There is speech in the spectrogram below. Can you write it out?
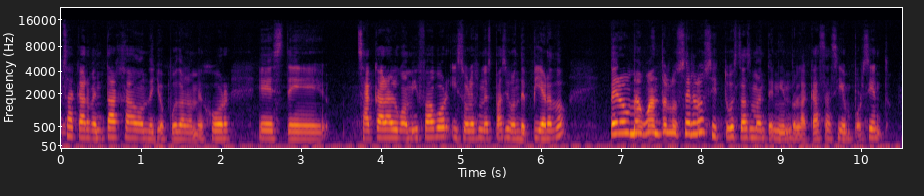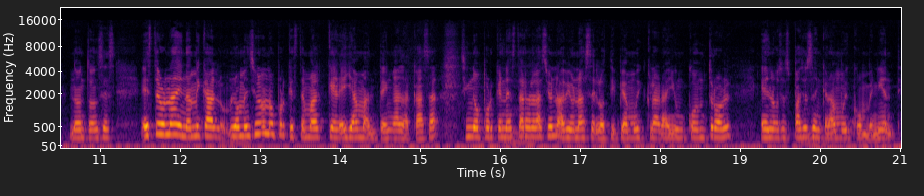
sacar ventaja, donde yo puedo a lo mejor este sacar algo a mi favor y solo es un espacio donde pierdo pero me aguanto los celos si tú estás manteniendo la casa 100%. ¿no? Entonces, esta era una dinámica, lo, menciono no porque esté mal que ella mantenga la casa, sino porque en esta relación había una celotipia muy clara y un control en los espacios en que era muy conveniente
